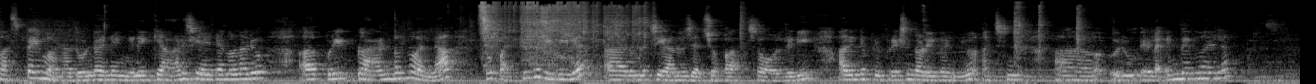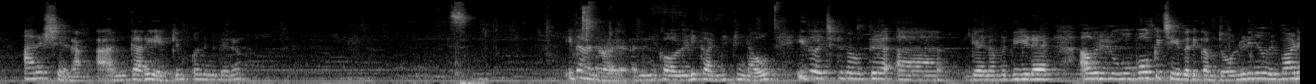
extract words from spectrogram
ഫസ്റ്റ് ടൈമാണ് അതുകൊണ്ട് തന്നെ എങ്ങനെയൊക്കെയാണ് ചെയ്യേണ്ടത് എന്നുള്ളൊരു പ്രീ പ്ലാൻഡ് ഒന്നും അല്ല. സോ പറ്റുന്ന രീതിയിൽ നമ്മൾ ചെയ്യാമെന്ന് വിചാരിച്ചു. അപ്പോൾ അച്ഛൻ ഓൾറെഡി അതിന്റെ പ്രിപ്പറേഷൻ തുടങ്ങി കഴിഞ്ഞു. അച്ഛൻ ഒരു ഇല എന്തായിരുന്നു ഇല അരശില. എനിക്കറിയായിരിക്കും ഒന്നിന് തരാം ഇതാണ് ആൾ. അത് നിങ്ങൾക്ക് ഓൾറെഡി കണ്ടിട്ടുണ്ടാവും. ഇത് വെച്ചിട്ട് നമുക്ക് ഗണപതിയുടെ ആ ഒരു രൂപമൊക്കെ ചെയ്തെടുക്കാൻ പറ്റും ഓൾറെഡി ഞാൻ ഒരുപാട്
